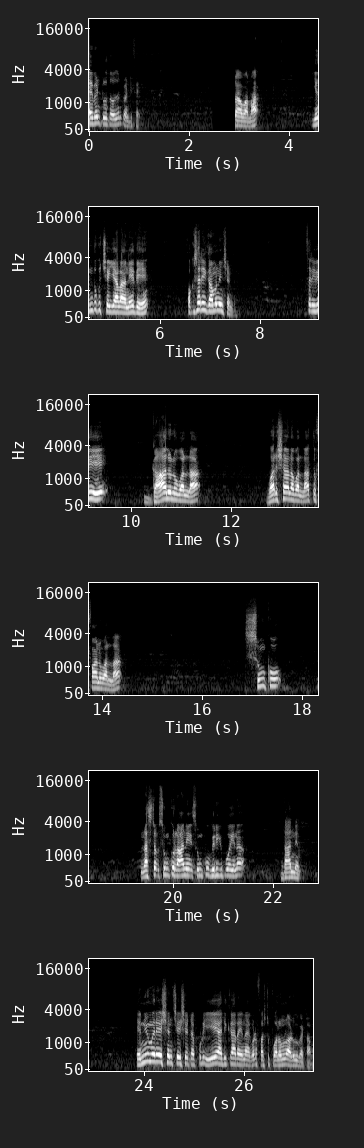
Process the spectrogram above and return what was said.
eleven two thousand twenty five రావాలా? ఎందుకు చేయాలా అనేది ఒకసారి గమనించండి. సరే ఇది గాలుల వల్ల వర్షాల వల్ల తుఫాను వల్ల సుంకు నష్టం సుంకు రాని సుంకు విరిగిపోయిన ధాన్యం. ఎన్యూమరేషన్ చేసేటప్పుడు ఏ అధికారి అయినా కూడా ఫస్ట్ పొలంలో అడుగు పెట్టాలి.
